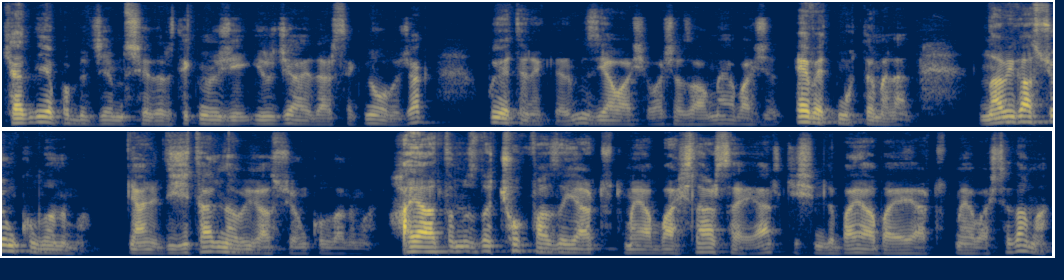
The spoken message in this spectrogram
kendi yapabileceğimiz şeyleri teknolojiye irca edersek ne olacak? Bu yeteneklerimiz yavaş yavaş azalmaya başlayacak. Evet muhtemelen navigasyon kullanımı Yani dijital navigasyon kullanımı. Hayatımızda çok fazla yer tutmaya başlarsa eğer ki şimdi baya baya yer tutmaya başladı ama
